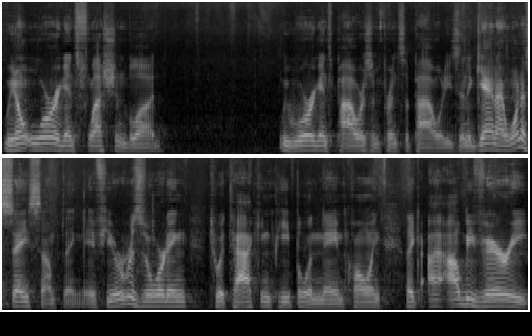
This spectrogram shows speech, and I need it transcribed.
We don't war against flesh and blood. We war against powers and principalities. And again, I want to say something. If you're resorting to attacking people and name calling, like I, will be very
